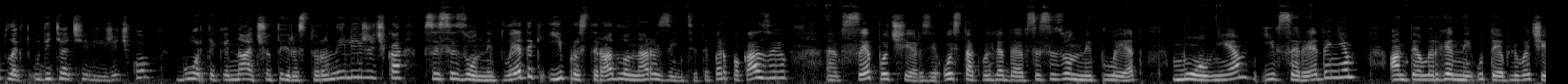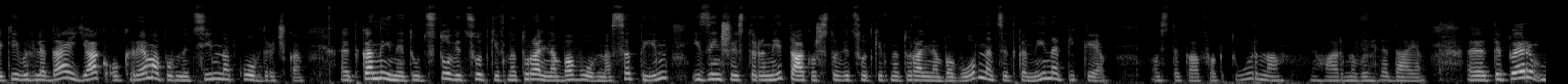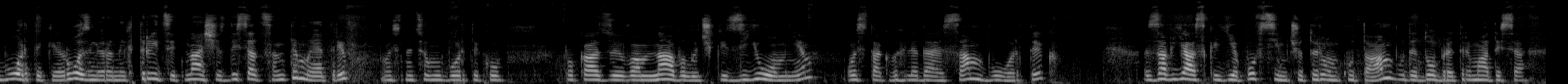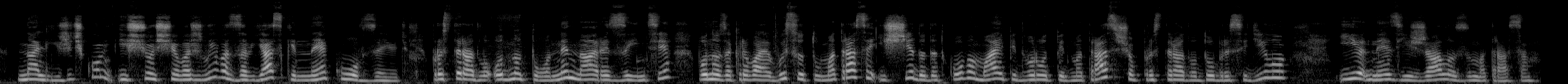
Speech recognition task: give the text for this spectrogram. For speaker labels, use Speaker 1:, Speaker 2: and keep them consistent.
Speaker 1: Комплект у дитяче ліжечко, бортики на 4 сторони ліжечка, всесезонний пледик і простирадло на резинці. Тепер показую е, все по черзі. Ось так виглядає всесезонний плед, молнія і всередині антиалергенний утеплювач, який виглядає як окрема повноцінна ковдрочка. Е, Тканини тут 100% натуральна бавовна сатин, і з іншої сторони також 100% натуральна бавовна це тканина піке. Ось така фактурна, гарно виглядає. Е, Тепер бортики, розмір у них 30 на 60 сантиметрів. Ось на цьому бортику показую вам наволочки зйомні. Ось так виглядає сам бортик. Зав'язки є по всім чотирьом кутам, буде добре триматися на ліжечку. І що ще важливо, зав'язки не ковзають. Простирадло однотонне на резинці, воно закриває висоту матраса і ще додатково має підворот під матрас, щоб простирадло добре сиділо і не з'їжджало з матраса.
